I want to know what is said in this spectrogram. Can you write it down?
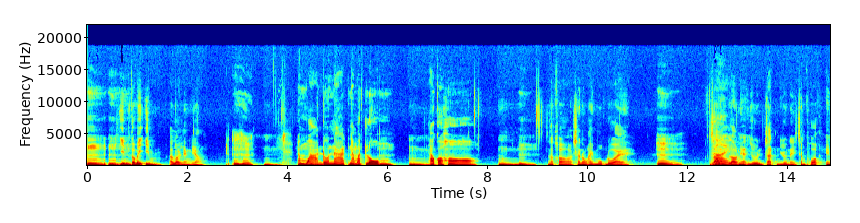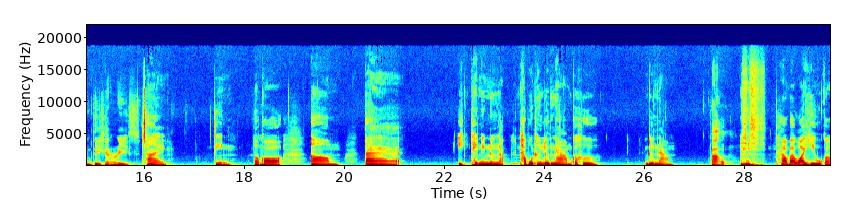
อืมอืมๆอิ่มก็ไม่อิ่ม อร่อยอย่างเดียวอือหืออืมน้ำหวานโดนัทน้ำอัดลมอืมแอลกอฮอล์อืมอืมแล้วก็ชานมไข่มุกด้วยอืมเราใช่เราเนี้ยอยู่จัดอยู่ในจำพวก empty calories ใช่ จริง แล้วก็อืม แต่อีกเทคนิคนึงอะถ้าพูดถึงเรื่องน้ำก็คือ ดื่มน้ำเปล่า ถ้าแบบว่าหิวก็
